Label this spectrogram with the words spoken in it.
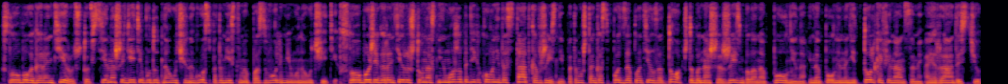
Слово Бога гарантирует, что все наши дети будут научены Господом, если мы позволим Ему научить их. Слово Божье гарантирует, что у нас не может быть никакого недостатка в жизни, потому что Господь заплатил за то, чтобы наша жизнь была наполнена, и наполнена не только финансами, а и радостью,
